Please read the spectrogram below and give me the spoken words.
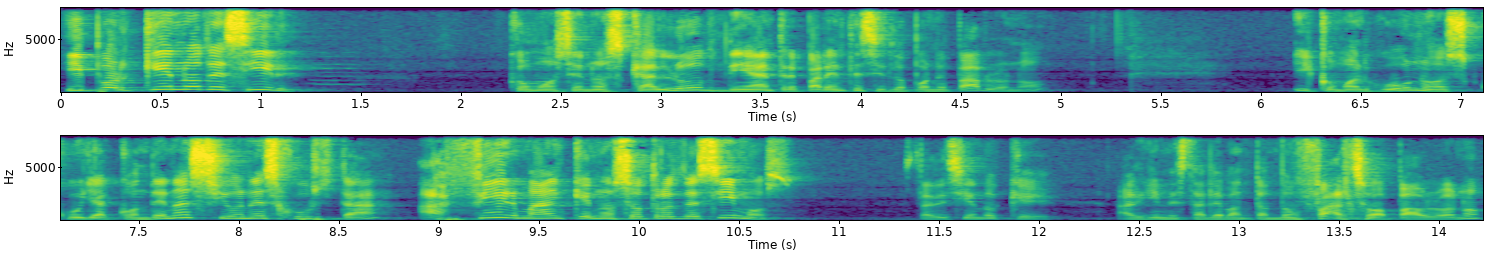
¿Y por qué no decir, como se nos calumnia, entre paréntesis lo pone Pablo, ¿no? Y como algunos cuya condenación es justa, afirman que nosotros decimos, está diciendo que alguien está levantando un falso a Pablo, ¿no?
